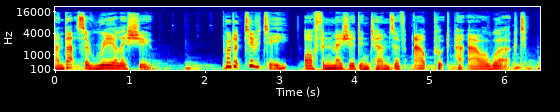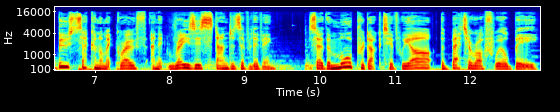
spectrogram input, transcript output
and that's a real issue. Productivity, often measured in terms of output per hour worked, boosts economic growth and it raises standards of living. So the more productive we are, the better off we'll be.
